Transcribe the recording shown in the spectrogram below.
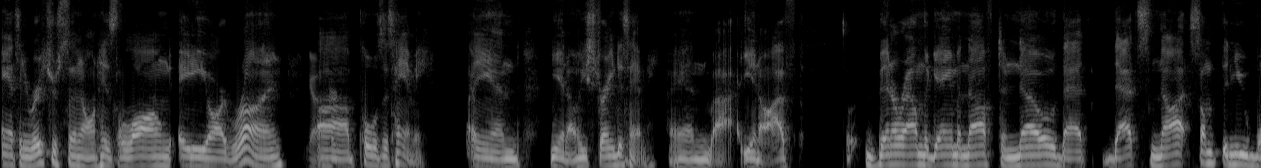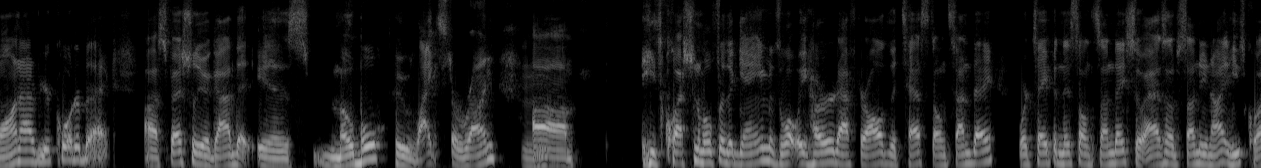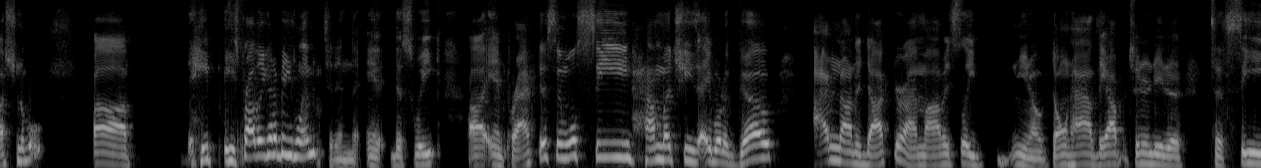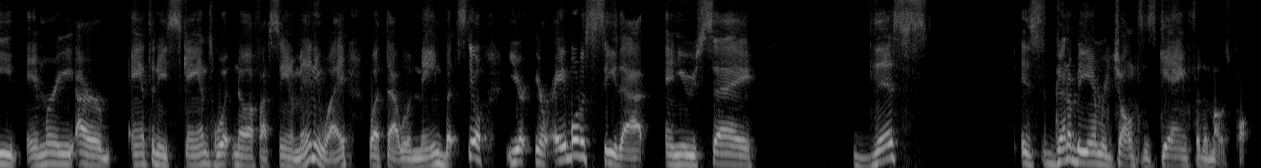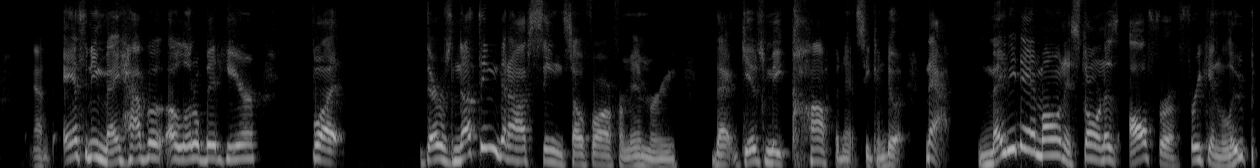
Anthony Richardson on his long 80 yard run uh, pulls his hammy and, you know, he strained his hammy. And, uh, you know, I've, been around the game enough to know that that's not something you want out of your quarterback, uh, especially a guy that is mobile who likes to run. Mm-hmm. Um, he's questionable for the game, is what we heard after all the tests on Sunday. We're taping this on Sunday, so as of Sunday night, he's questionable. Uh, he he's probably going to be limited in, the, in this week uh, in practice, and we'll see how much he's able to go. I'm not a doctor. I'm obviously, you know, don't have the opportunity to to see Emory or Anthony scans. Wouldn't know if I seen him anyway, what that would mean. But still, you're you're able to see that, and you say, this is going to be Emory Jones's game for the most part. Yeah. Anthony may have a, a little bit here, but there's nothing that I've seen so far from Emory that gives me confidence he can do it. Now, maybe Dan Mullen is throwing us all for a freaking loop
